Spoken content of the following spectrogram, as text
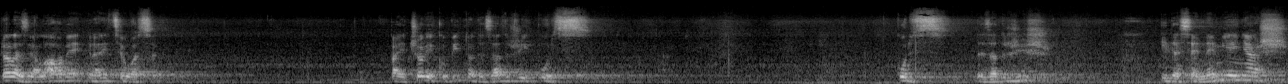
Prelaze Allahove granice u osam. Pa je čovjeku bitno da zadrži kurs. Kurs da zadržiš i da se ne mijenjaš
